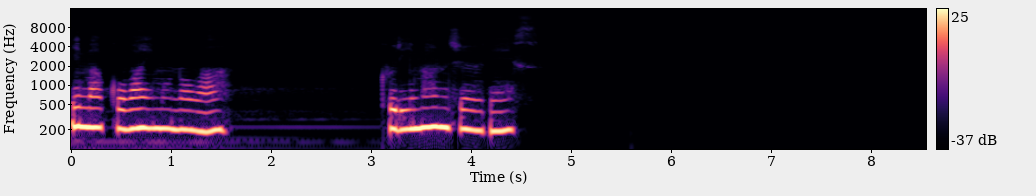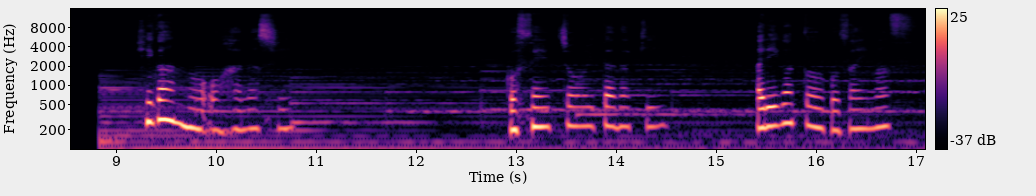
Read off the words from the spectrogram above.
今怖いものは栗まんじゅうです。悲願のお話ご清聴いただきありがとうございます。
